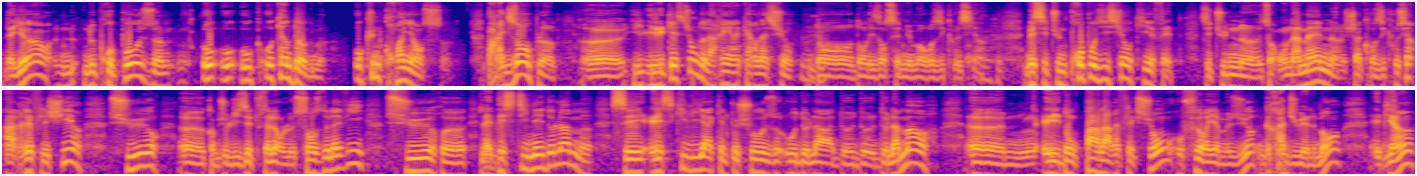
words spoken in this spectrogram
d'ailleurs, ne propose aucun dogme, aucune croyance. Par exemple, euh, il, est question de la réincarnation mhm. dans, les enseignements rosicruciens. Mais c'est une proposition qui est faite. C'est une, on amène chaque rosicrucien à réfléchir sur, euh, comme je le disais tout à l'heure, le sens de la vie, sur euh, la destinée de l'homme. C'est est-ce qu'il y a quelque chose au-delà de, la mort? Et donc par la réflexion, au fur et à mesure, graduellement, eh bien,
